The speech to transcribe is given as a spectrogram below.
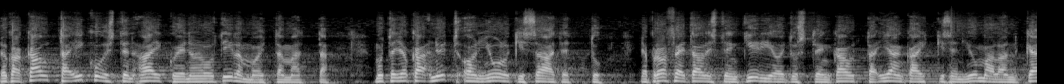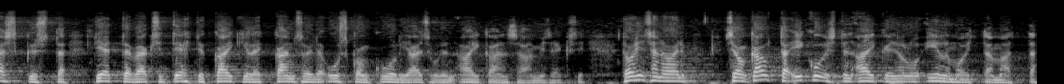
joka kautta ikuisten aikojen on ollut ilmoittamatta – mutta joka nyt on julki saatettu ja profeetallisten kirjoitusten kautta iankaikkisen Jumalan käskystä tiettäväksi tehty kaikille kansoille uskon kuuliaisuuden aikaansaamiseksi. Toisin sanoen, se on kautta ikuisten aikojen ollut ilmoittamatta.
